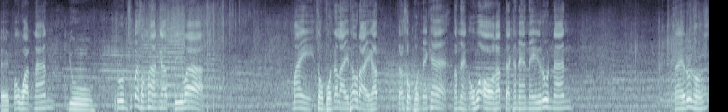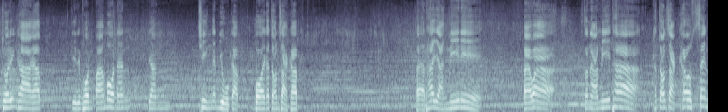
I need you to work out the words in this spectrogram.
เอกประวัตินั้นอยู่รุ่นซุปเปอร์2,000ครับดีว่า ไม่ส่งผลอะไรเท่าไหร่ครับ จะส่งผลในแค่ตำแหน่งโอเวอร์ออครับ แต่คะแนนในรุ่นนั้น ในรุ่นของทัวริงคาครับ กิติพลปาโมทนั้นยังชิงกันอยู่กับบอยกระจรศักดิ์ครับ แต่ถ้าอย่างนี้นี่ แปลว่าสนามนี้ถ้า ขจรศักดิ์เข้าเส้น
